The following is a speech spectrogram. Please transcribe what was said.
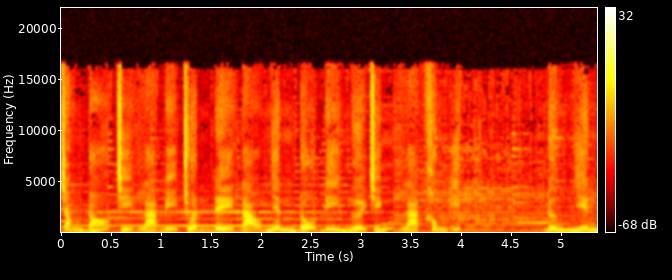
Trong đó chỉ là bị chuẩn đề đảo nhân độ đi người chính là không ít. Đương nhiên,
